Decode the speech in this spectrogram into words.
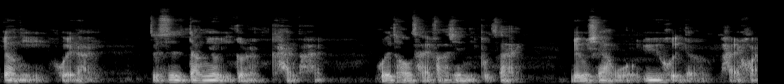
要你回来，只是当又一个人看海，回头才发现你不在，留下我迂回的徘徊。”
